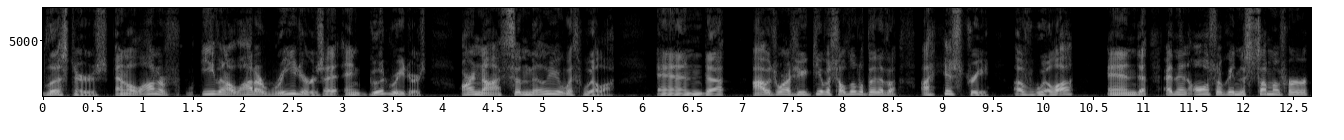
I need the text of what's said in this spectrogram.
listeners and a lot of even a lot of readers and good readers are not familiar with Willa, and uh, I was wondering if you could give us a little bit of a, a history of Willa and and then also into some of her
